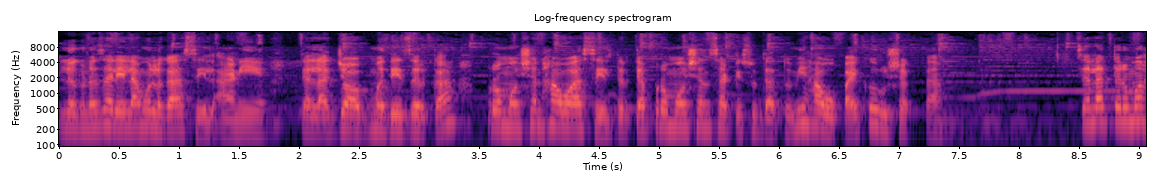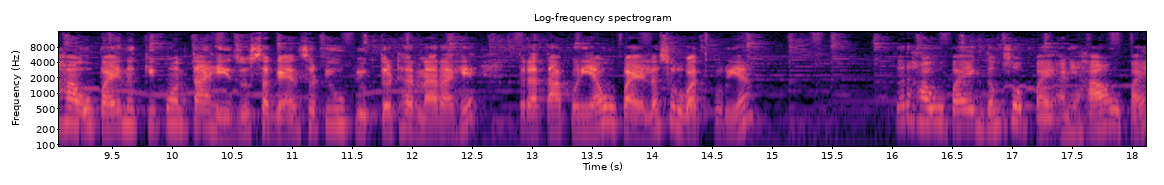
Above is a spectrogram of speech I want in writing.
लग्न झालेला मुलगा असेल आणि त्याला जॉबमध्ये जर का प्रमोशन हवं असेल तर त्या प्रमोशनसाठी सुद्धा तुम्ही हा उपाय करू शकता. चला तर मग हा उपाय नक्की कोणता आहे जो सगळ्यांसाठी उपयुक्त ठरणार आहे? तर आता आपण या उपायाला सुरुवात करूया. तर हा उपाय एकदम सोपा आहे आणि हा उपाय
